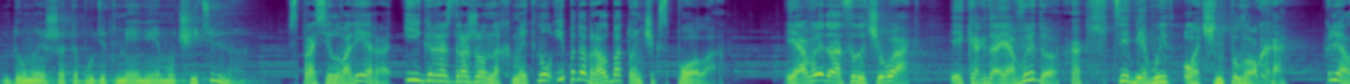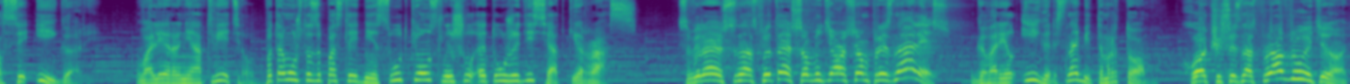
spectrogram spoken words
«Думаешь, это будет менее мучительно?» — спросил Валера. Игорь раздраженно хмыкнул и подобрал батончик с пола. «Я выйду отсюда, чувак. И когда я выйду, тебе будет очень плохо», — клялся Игорь. Валера не ответил, потому что за последние сутки он слышал это уже десятки раз. «Собираешься нас пытать, чтобы мы тебе во всем признались?» — говорил Игорь с набитым ртом. «Хочешь из нас правду вытянуть?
